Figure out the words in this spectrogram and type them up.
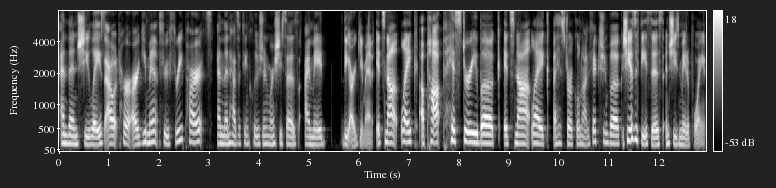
and then she lays out her argument through three parts and then has a conclusion where she says, I made the argument. It's not like a pop history book. It's not like a historical nonfiction book. She has a thesis and she's made a point.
